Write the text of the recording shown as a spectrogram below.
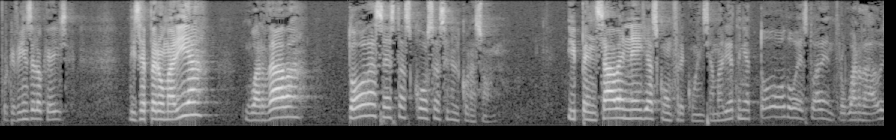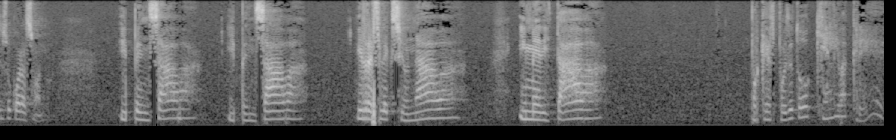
porque fíjense lo que dice. Dice, pero María guardaba todas estas cosas en el corazón y pensaba en ellas con frecuencia. María tenía todo esto adentro, guardado en su corazón. Y pensaba y pensaba y reflexionaba y meditaba. Porque después de todo, ¿quién le iba a creer?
